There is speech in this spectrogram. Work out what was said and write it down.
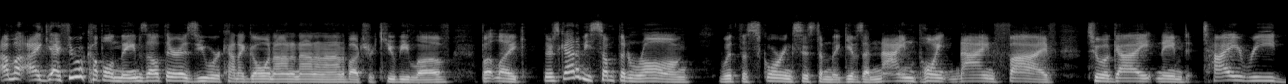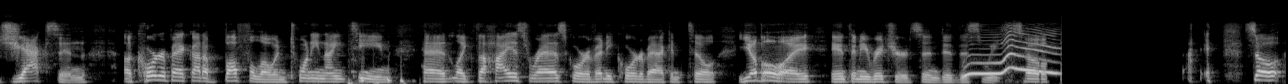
I'm a, I, I threw a couple of names out there as you were kind of going on and on and on about your QB love, but like there's got to be something wrong with the scoring system that gives a 9.95 to a guy named Tyree Jackson, a quarterback out of Buffalo in 2019, had like the highest RAS score of any quarterback until your boy Anthony Richardson did this week. So so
